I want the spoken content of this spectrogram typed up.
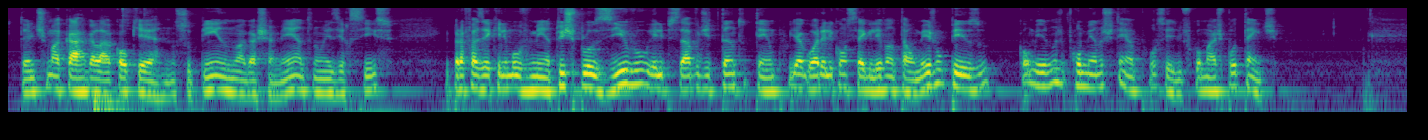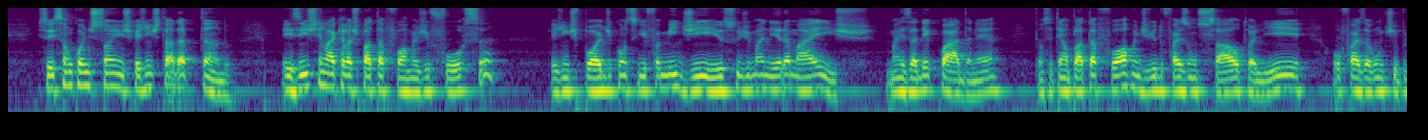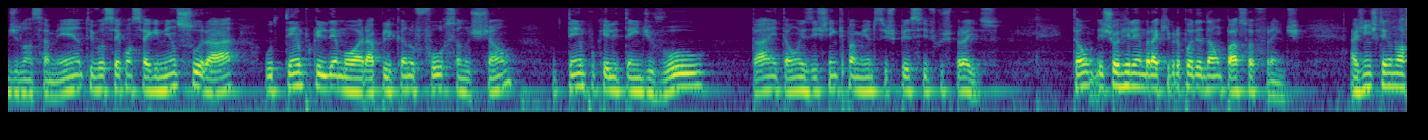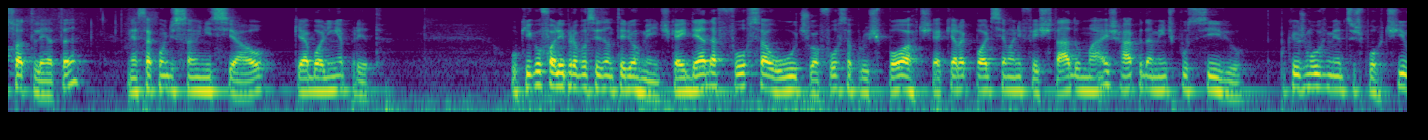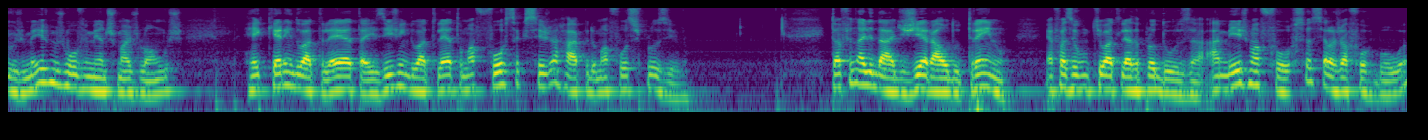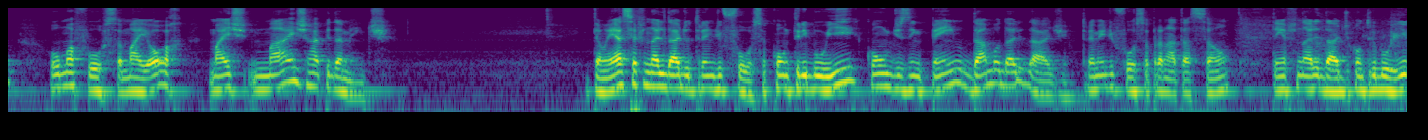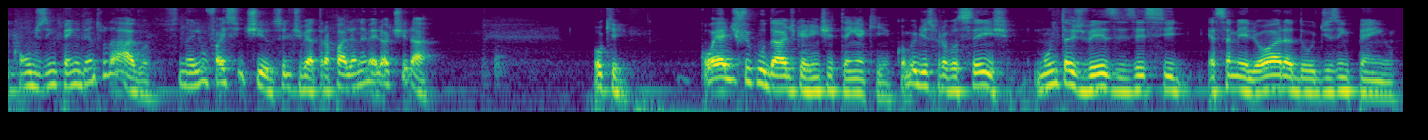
Então ele tinha uma carga lá qualquer, no supino, no agachamento, num exercício. E para fazer aquele movimento explosivo, ele precisava de tanto tempo e agora ele consegue levantar o mesmo peso com menos, com menos tempo, ou seja, ele ficou mais potente. Isso aí são condições que a gente está adaptando. Existem lá aquelas plataformas de força que a gente pode conseguir medir isso de maneira mais, mais adequada, né? Então você tem uma plataforma, o indivíduo faz um salto ali ou faz algum tipo de lançamento e você consegue mensurar o tempo que ele demora aplicando força no chão o tempo que ele tem de voo, tá? Então existem equipamentos específicos para isso. Então, deixa eu relembrar aqui para poder dar um passo à frente. A gente tem o nosso atleta nessa condição inicial, que é a bolinha preta. O que, que eu falei para vocês anteriormente? Que a ideia da força útil, a força para o esporte, é aquela que pode ser manifestada o mais rapidamente possível, porque os movimentos esportivos, mesmo os movimentos mais longos, requerem do atleta, exigem do atleta uma força que seja rápida, uma força explosiva. Então, a finalidade geral do treino é fazer com que o atleta produza a mesma força, se ela já for boa, ou uma força maior, mas mais rapidamente. Então, essa é a finalidade do treino de força: contribuir com o desempenho da modalidade. O treino de força para natação tem a finalidade de contribuir com o desempenho dentro da água. Senão, ele não faz sentido. Se ele estiver atrapalhando, é melhor tirar. Ok. Qual é a dificuldade que a gente tem aqui? Como eu disse para vocês, muitas vezes esse, essa melhora do desempenho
